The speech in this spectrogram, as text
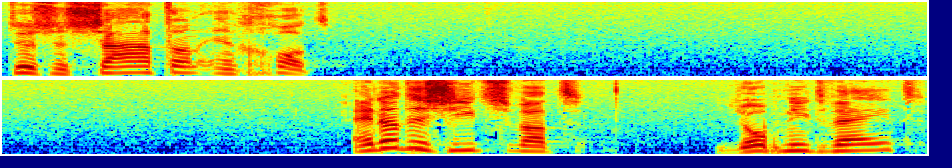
tussen Satan en God. En dat is iets wat Job niet weet,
